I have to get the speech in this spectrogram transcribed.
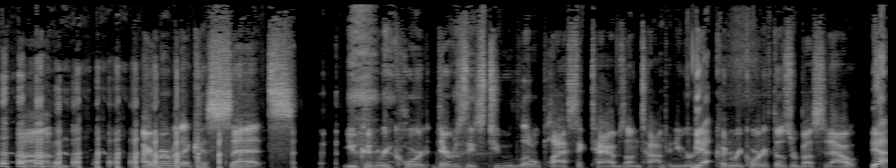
um I remember that cassettes you couldn't record there was these two little plastic tabs on top and you were, Yeah. couldn't record if those were busted out Yeah.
